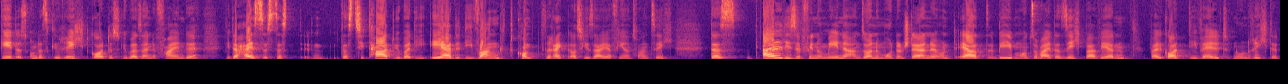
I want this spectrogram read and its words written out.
geht es um das Gericht Gottes über seine Feinde. Wieder heißt es, dass das Zitat über die Erde, die wankt, kommt direkt aus Jesaja 24 dass all diese Phänomene an Sonne, Mond und Sterne und Erdbeben und so weiter sichtbar werden, weil Gott die Welt nun richtet.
